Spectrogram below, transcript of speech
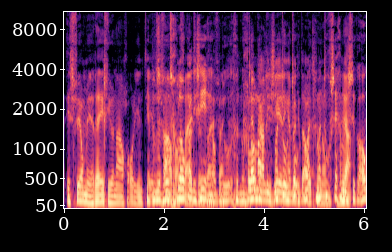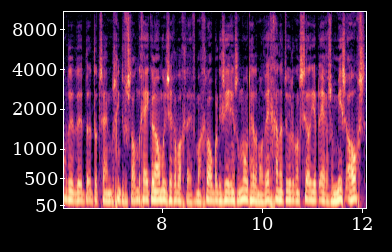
is veel meer regionaal Je georiënteerd. hebt het woord globalisering 50 ook bij bedoel, genoemd. Globalisering toch- heb ik het ooit maar, maar toch zeggen Ja. mensen natuurlijk ook, de, de, dat zijn misschien de verstandige economen die zeggen, wacht even, maar globalisering zal nooit helemaal weggaan natuurlijk. Want stel je hebt ergens een misoogst,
